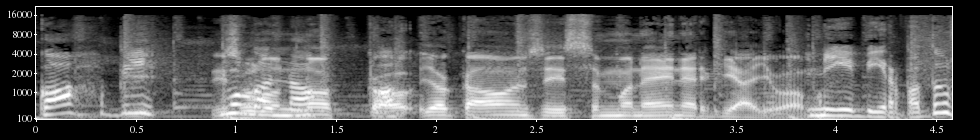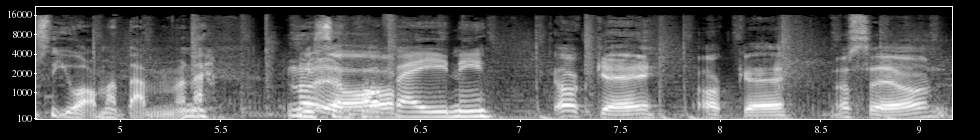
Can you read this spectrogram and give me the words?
kahvi, Niin mulla sulla on nokko. nokko, joka on siis semmonen energiajuoma. Niin, virvotusjuoma tämmönen, No missä joo. on kofeiini. Okei, okei. No se on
